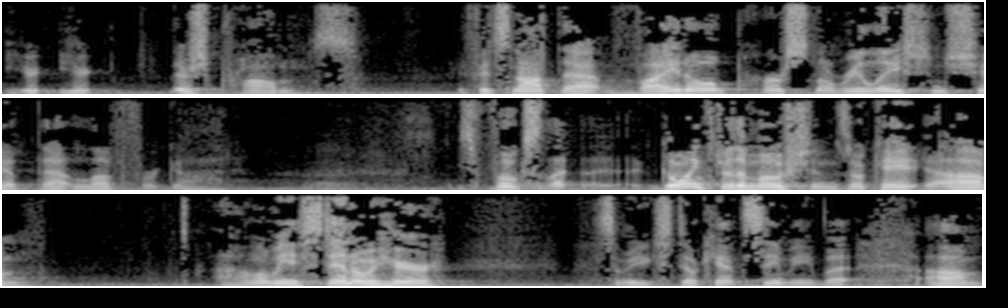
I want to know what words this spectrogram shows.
you're, you're, there's problems. If it's not that vital personal relationship, that love for God. Folks, going through the motions, okay? Um, uh, let me stand over here. Some of you still can't see me, but um,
